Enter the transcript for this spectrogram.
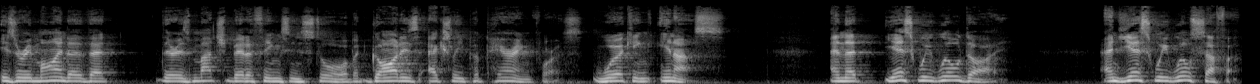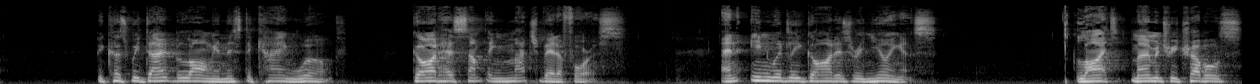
is a reminder that there is much better things in store, but God is actually preparing for us, working in us. And that, yes, we will die, and yes, we will suffer because we don't belong in this decaying world. God has something much better for us. And inwardly, God is renewing us. Light, momentary troubles,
